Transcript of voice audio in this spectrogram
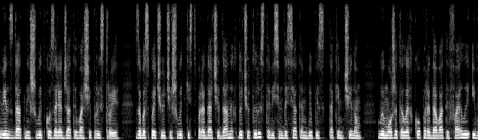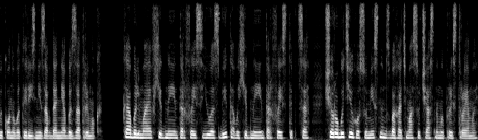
він здатний швидко заряджати ваші пристрої, забезпечуючи швидкість передачі даних до 480 Mbps. Таким чином, ви можете легко передавати файли і виконувати різні завдання без затримок. Кабель має вхідний інтерфейс USB та вихідний інтерфейс тип C, що робить його сумісним з багатьма сучасними пристроями.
